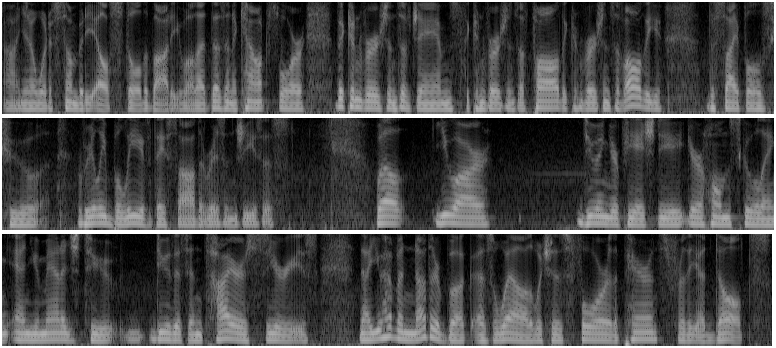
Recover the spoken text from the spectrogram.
Uh, you know, what if somebody else stole the body? Well, that doesn't account for the conversions of James, the conversions of Paul, the conversions of all the disciples who really believed they saw the risen Jesus. Well, you are doing your PhD, you're homeschooling, and you managed to do this entire series. Now, you have another book as well, which is for the parents, for the adults,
